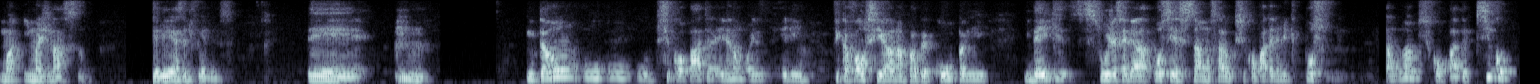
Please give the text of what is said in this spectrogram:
uma imaginação. Seria essa a diferença. É... Então, o, o, o psicopata, ele não ele, fica falseando a própria culpa e, e daí que surge essa ideia da possessão, sabe? O psicopata, ele meio que possu... Não, não é psicopata, é psico...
